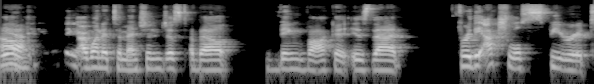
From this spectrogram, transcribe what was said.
Yeah. Um, thing I wanted to mention just about Ving Vodka is that for the actual spirit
